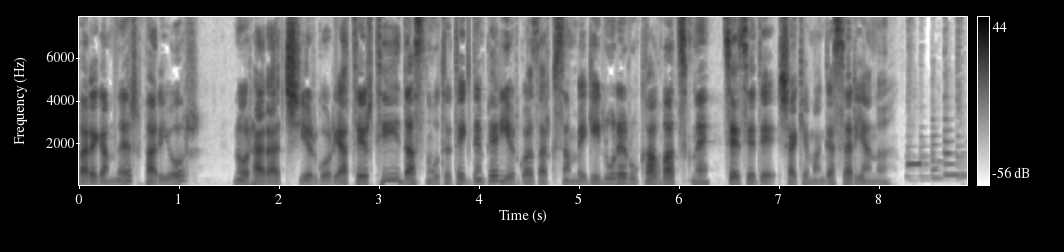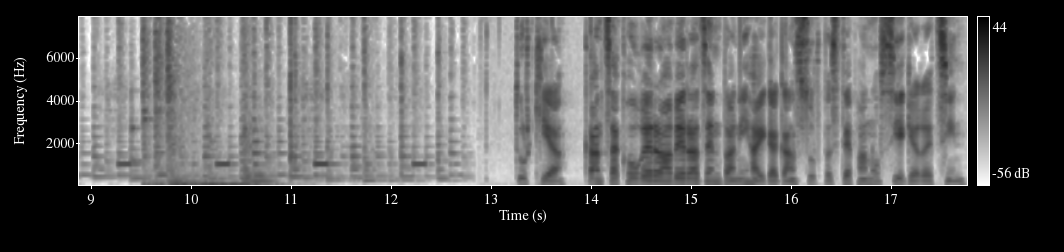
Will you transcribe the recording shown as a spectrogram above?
Բարեկամներ, բարիօր։ Նոր հարաճ Երգորիա 3-ի 18 դեկտեմբեր 2021-ի լուրերու քաղվածքն է ՑՍԴ Շակե Մանգասարյանը։ Թուրքիա. Կանցակողերը ավերած են բանի հայկական Սուրբ Ստեփանոս եկեղեցին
